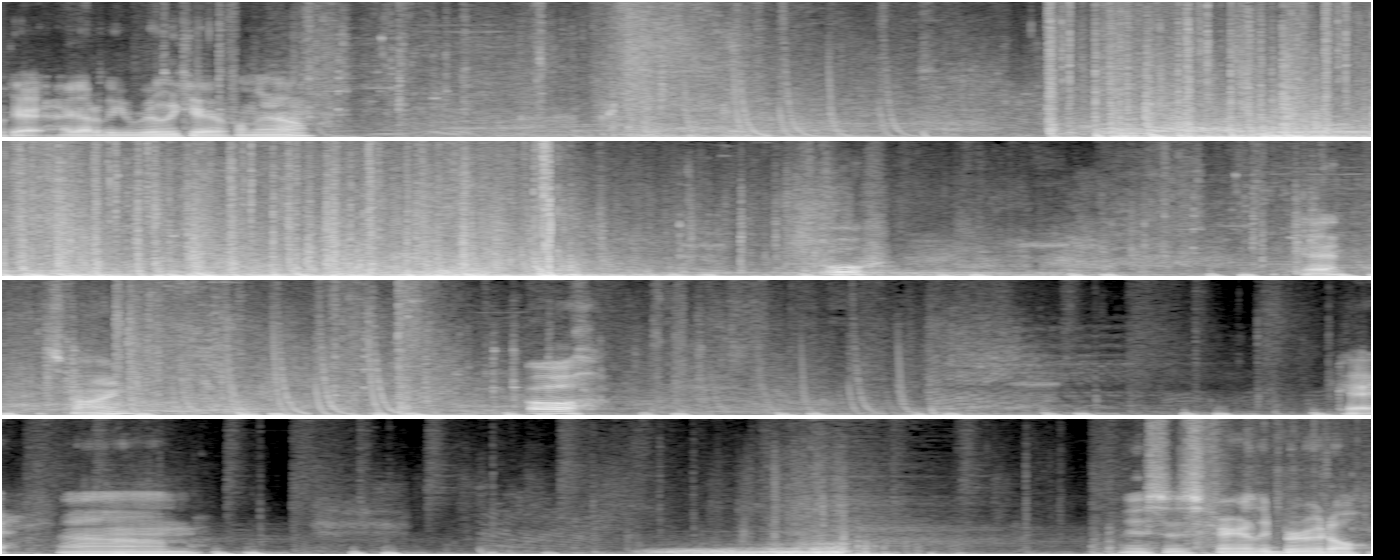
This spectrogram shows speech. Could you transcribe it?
Okay, I gotta be really careful now. Oh. Okay. Um. This is fairly brutal.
